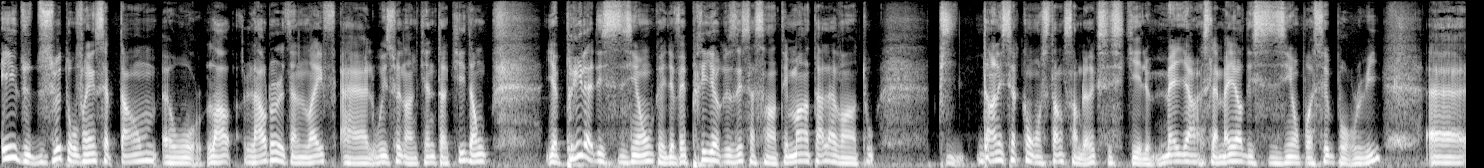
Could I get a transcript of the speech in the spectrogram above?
et du 18 au 20 septembre euh, au Louder Than Life à Louisville, en Kentucky. Donc, il a pris la décision qu'il devait prioriser sa santé mentale avant tout. Puis dans les circonstances, il semblerait que c'est ce qui est le meilleur, c'est la meilleure décision possible pour lui. Euh,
